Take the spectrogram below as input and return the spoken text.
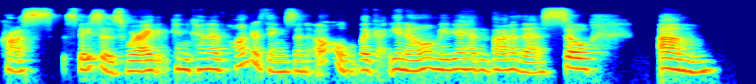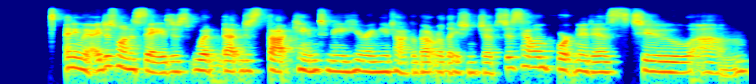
cross spaces where I can kind of ponder things and, oh, like, you know, maybe I hadn't thought of this. So, um, anyway, I just want to say just what that just thought came to me hearing you talk about relationships, just how important it is to um,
